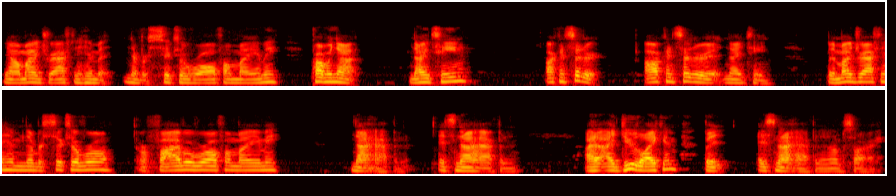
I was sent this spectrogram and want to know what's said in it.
Now, am I drafting him at number six overall from Miami? Probably not. 19. I'll consider it. I'll consider it 19. But am I drafting him number six overall or five overall from Miami? Not happening. It's not happening. I, I do like him, but it's not happening. I'm sorry.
